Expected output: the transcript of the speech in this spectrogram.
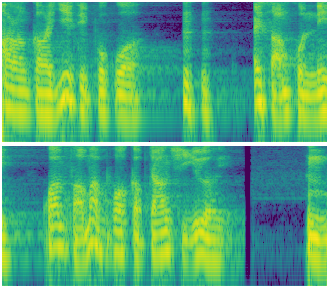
พลังกายยี่สิบกว่าไอ้สามคนนี้ความสามารถพอกับจางฉีเลยหืม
